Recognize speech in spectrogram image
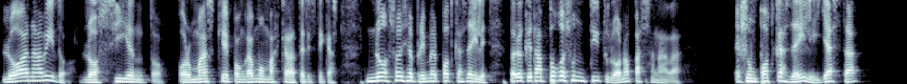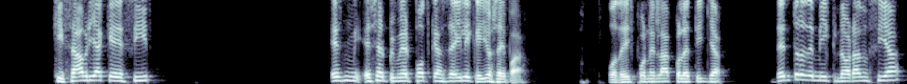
Lo han habido, lo siento, por más que pongamos más características. No sois el primer podcast daily, pero que tampoco es un título, no pasa nada. Es un podcast daily, ya está. Quizá habría que decir es, el primer podcast daily que yo sepa. Podéis poner la coletilla. Dentro de mi ignorancia,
